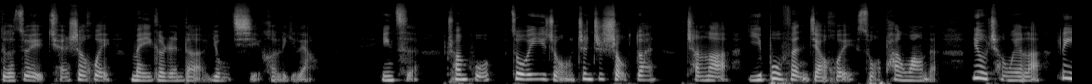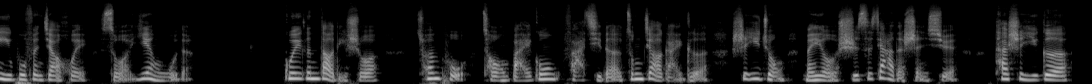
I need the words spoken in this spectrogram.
得罪全社会每一个人的勇气和力量，因此，川普作为一种政治手段，成了一部分教会所盼望的，又成为了另一部分教会所厌恶的。归根到底说，川普从白宫发起的宗教改革是一种没有十字架的神学，它是一个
